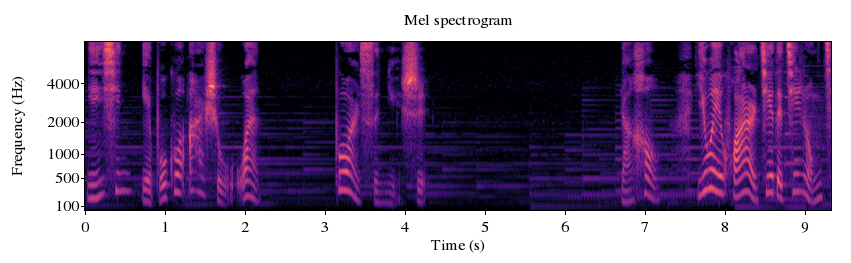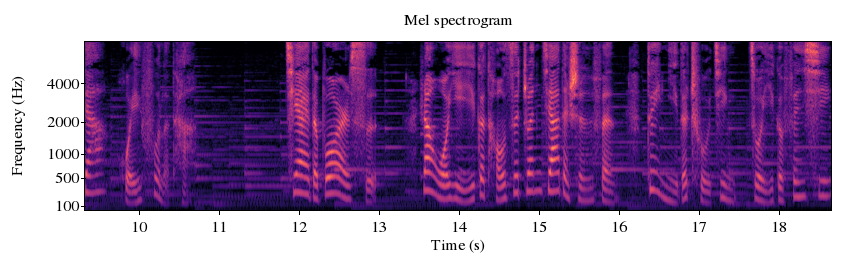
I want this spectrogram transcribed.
年薪也不过二十五万，波尔斯女士。然后。一位华尔街的金融家回复了他：“亲爱的波尔斯，让我以一个投资专家的身份对你的处境做一个分析。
